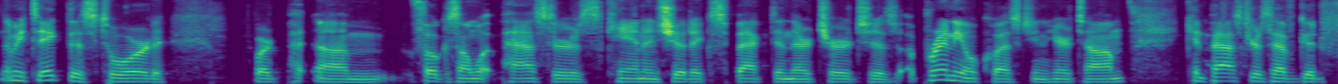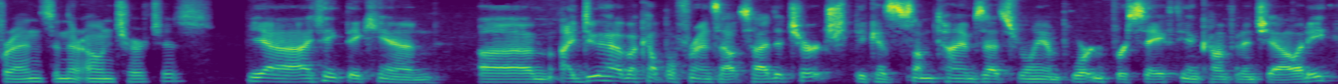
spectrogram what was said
let me take this toward toward um, focus on what pastors can and should expect in their churches. A perennial question here, Tom: Can pastors have good friends in their own churches? Yeah, I think they can. Um, I do have a couple friends outside the church because sometimes that's really important for safety and confidentiality.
